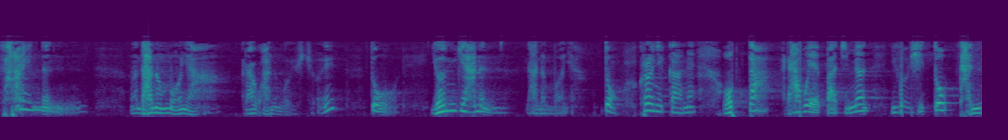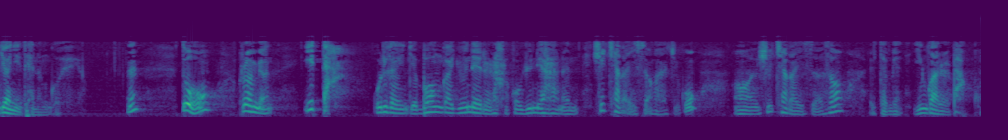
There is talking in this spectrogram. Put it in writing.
살아있는 나는 뭐냐라고 하는 것이죠. 또 연기하는 나는 뭐냐. 또 그러니까 없다라고에 빠지면 이것이 또 단견이 되는 거예요. 응? 또 그러면 있다. 우리가 이제 뭔가 윤회를 하고 윤회하는 실체가 있어가지고 어, 실체가 있어서 일단 인과를 받고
